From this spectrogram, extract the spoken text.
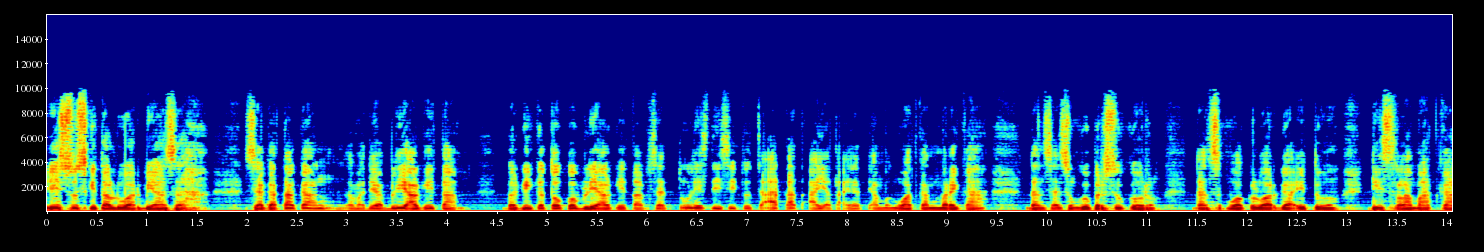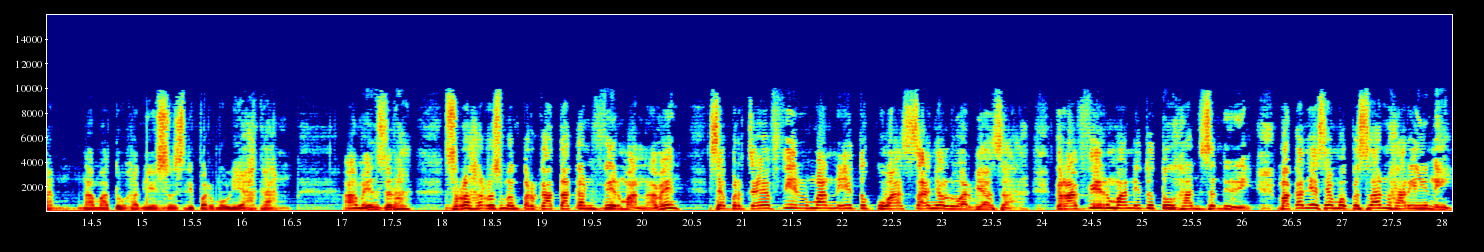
Yesus kita luar biasa. Saya katakan sama dia beli Alkitab. Pergi ke toko beli Alkitab. Saya tulis di situ catat ayat-ayat yang menguatkan mereka. Dan saya sungguh bersyukur. Dan semua keluarga itu diselamatkan. Nama Tuhan Yesus dipermuliakan. Amin, saudara. Saudara harus memperkatakan firman. Amin. Saya percaya firman itu kuasanya luar biasa. Karena firman itu Tuhan sendiri. Makanya saya mau pesan hari ini.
